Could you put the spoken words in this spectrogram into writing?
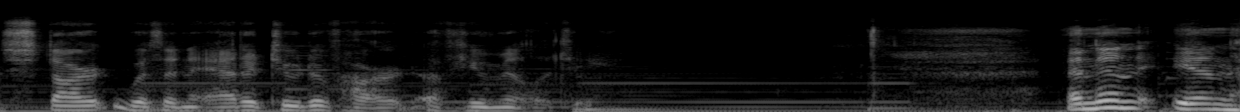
start with an attitude of heart of humility. And then in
